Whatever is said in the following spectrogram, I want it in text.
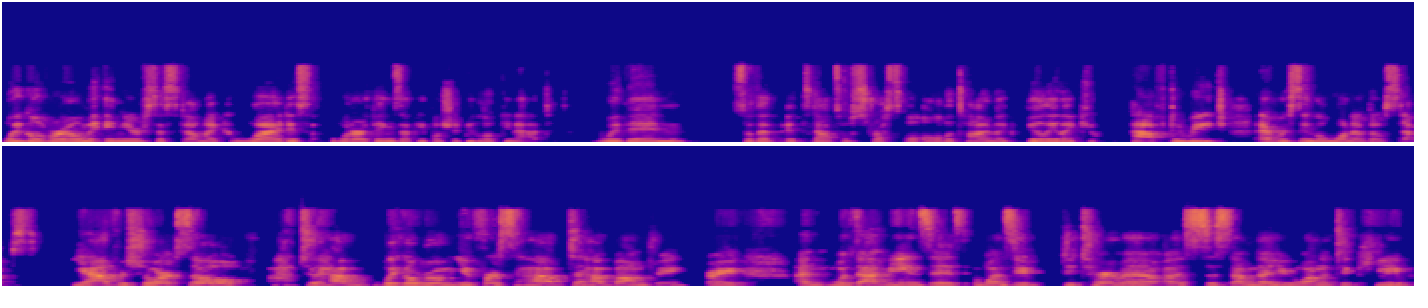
wiggle room in your system. Like what is what are things that people should be looking at within so that it's not so stressful all the time? Like feeling like you have to reach every single one of those steps yeah, for sure. So uh, to have wiggle room, you first have to have boundary, right? And what that means is once you determine a system that you wanted to keep,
